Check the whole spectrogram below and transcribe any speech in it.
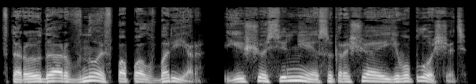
Второй удар вновь попал в барьер, еще сильнее сокращая его площадь.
